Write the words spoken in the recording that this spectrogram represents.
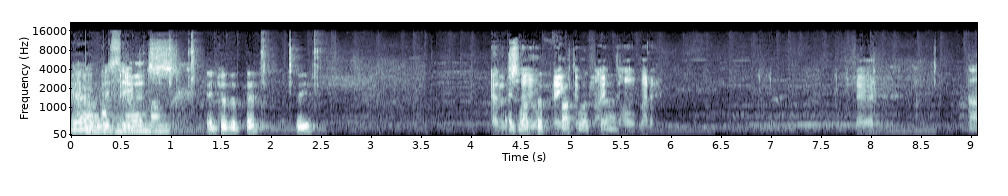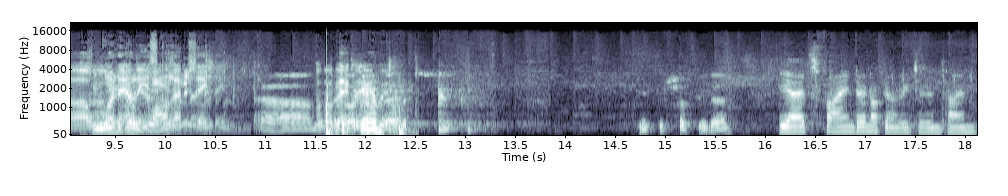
yeah, No, busy. no Let's- monk. Into the pit, please. And Like, so what the bring fuck the was knight that? over. There. Uh, Can one you go ally is block? collapsing. Um. It should be dead. Yeah, it's fine. They're not gonna reach it in time.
